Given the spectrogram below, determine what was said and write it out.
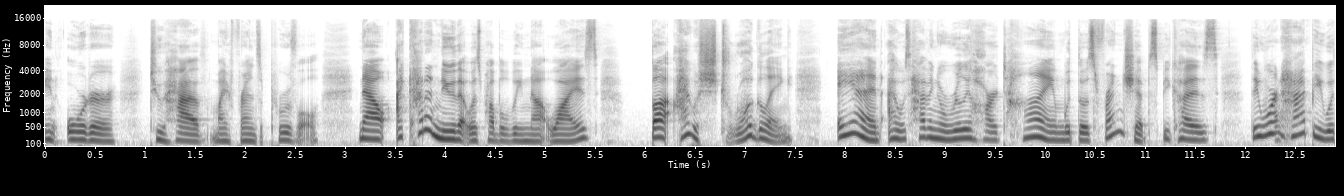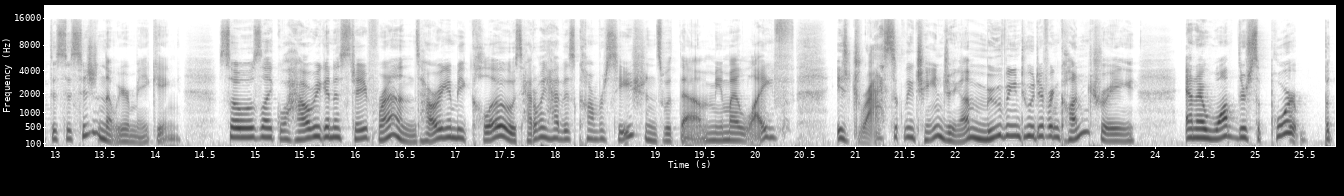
in order to have my friend's approval. Now, I kind of knew that was probably not wise, but I was struggling and I was having a really hard time with those friendships because they weren't happy with this decision that we were making. So I was like, well, how are we going to stay friends? How are we going to be close? How do I have these conversations with them? I mean, my life is drastically changing. I'm moving to a different country and I want their support, but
